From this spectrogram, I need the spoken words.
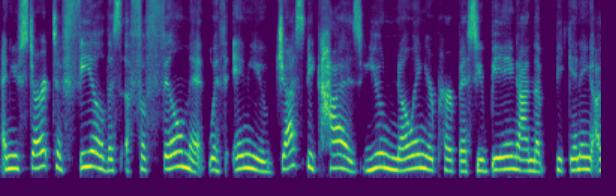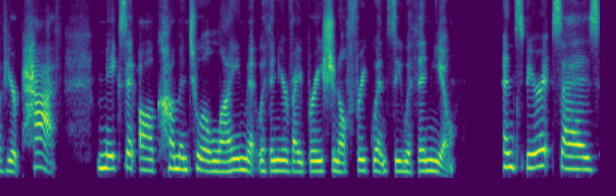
and you start to feel this uh, fulfillment within you just because you knowing your purpose, you being on the beginning of your path makes it all come into alignment within your vibrational frequency within you. And spirit says,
